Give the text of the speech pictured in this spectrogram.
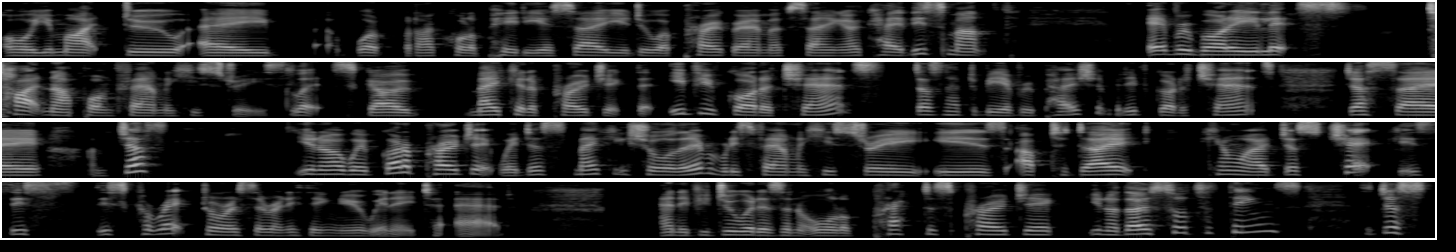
Or you might do a what, what I call a PDSA. You do a program of saying, okay, this month everybody, let's tighten up on family histories. Let's go make it a project that if you've got a chance, doesn't have to be every patient, but if you've got a chance, just say, I'm just, you know, we've got a project. We're just making sure that everybody's family history is up to date. Can I just check? Is this this correct, or is there anything new we need to add? And if you do it as an all of practice project, you know those sorts of things. Just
